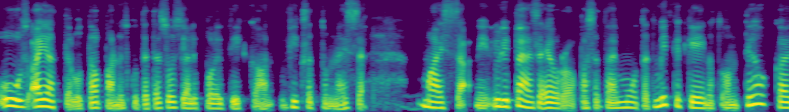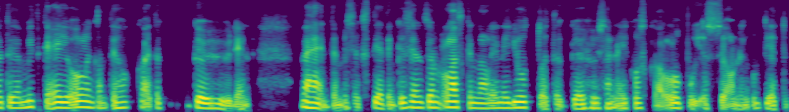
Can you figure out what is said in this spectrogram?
uusi ajattelutapa nyt, kun tätä sosiaalipolitiikkaa on fiksattu näissä maissa, niin ylipäänsä Euroopassa tai muuta, että mitkä keinot on tehokkaita ja mitkä ei ole ollenkaan tehokkaita köyhyyden vähentämiseksi. Tietenkin se on laskennallinen juttu, että köyhyys ei koskaan lopu, jos se on niin kuin tietty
